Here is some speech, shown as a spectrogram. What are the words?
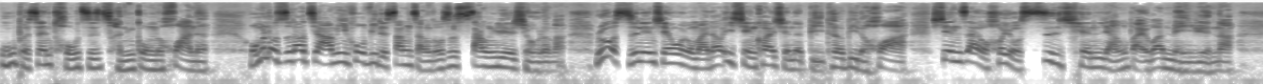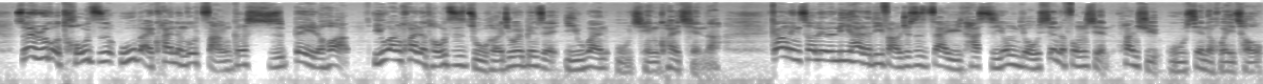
五 percent 投资成功的话呢？我们都知道加密货币的上涨都是上月球了嘛。如果十年前我有买到一千块钱的比特币的话，现在我会有四千两百万美元呐。所以如果投资五百块能够涨个十倍的话，一万块的投资组合就会变成一万五千块钱了。杠铃策略厉害的地方就是在于它使用有限的风险换取无限的回抽。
